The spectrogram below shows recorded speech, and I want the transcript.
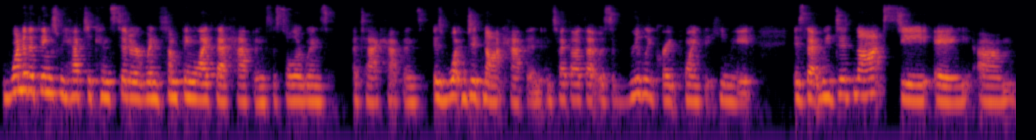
one of the things we have to consider when something like that happens, the SolarWinds attack happens, is what did not happen. And so I thought that was a really great point that he made, is that we did not see a, um,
